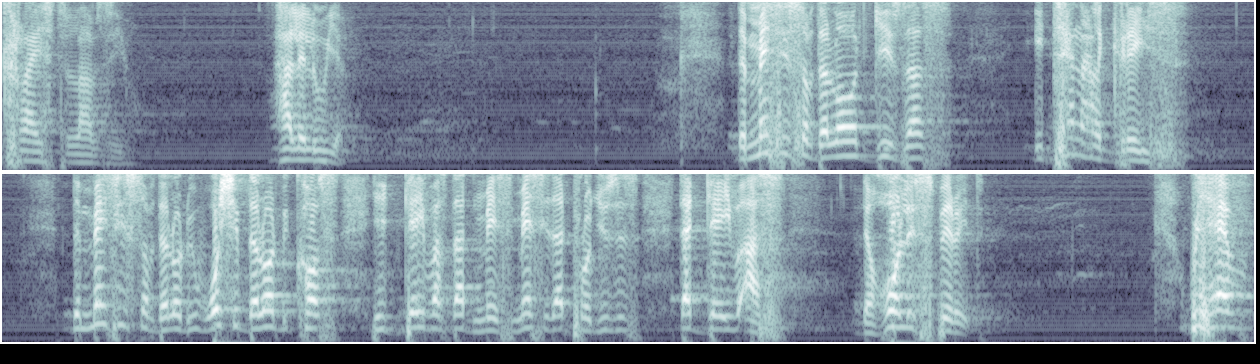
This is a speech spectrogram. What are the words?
Christ loves you. Hallelujah. The message of the Lord gives us eternal grace. The message of the Lord, we worship the Lord because He gave us that mercy, mercy that produces, that gave us the Holy Spirit. We have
